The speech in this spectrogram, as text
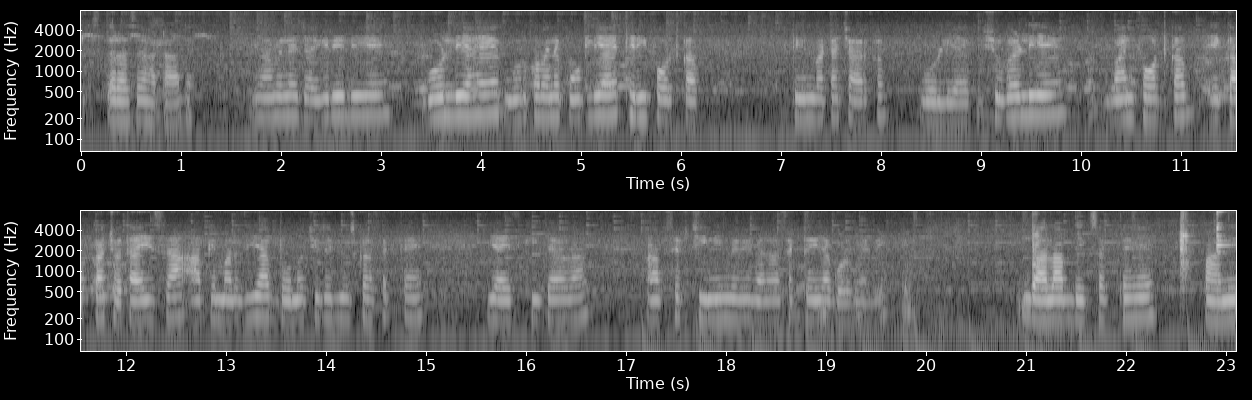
इस तरह से हटा दें। यहाँ मैंने जगरी लिए गुड़ लिया है। गुड़ को मैंने कूट लिया है थ्री फोर्थ कप तीन बटा चार कप गुड़ लिया है। शुगर लिए, वन फोर्थ कप, एक कप का चौथा हिस्सा। आपकी मर्ज़ी, आप दोनों चीज़ें भी यूज़ कर सकते हैं। या इसकी जगह आप सिर्फ़ चीनी में भी बना सकते हैं या गुड़ में भी। दाल आप देख सकते हैं, पानी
